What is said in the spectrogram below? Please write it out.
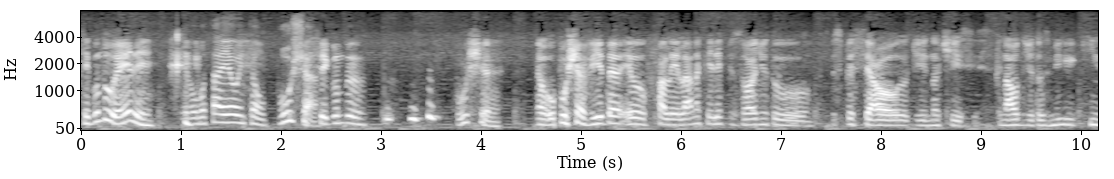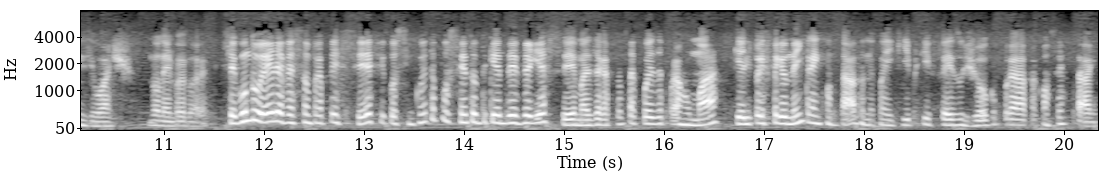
segundo ele. Eu vou botar eu então, puxa! Segundo. Puxa? Não, o Puxa Vida eu falei lá naquele episódio do, do especial de notícias, final de 2015, eu acho. Não lembro agora. Segundo ele, a versão para PC ficou 50% do que deveria ser, mas era tanta coisa para arrumar que ele preferiu nem entrar em contato né, com a equipe que fez o jogo para consertarem.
